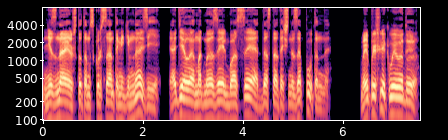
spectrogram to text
«Не знаю, что там с курсантами гимназии, а дело мадемуазель Буассе достаточно запутанно. Мы пришли к выводу,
